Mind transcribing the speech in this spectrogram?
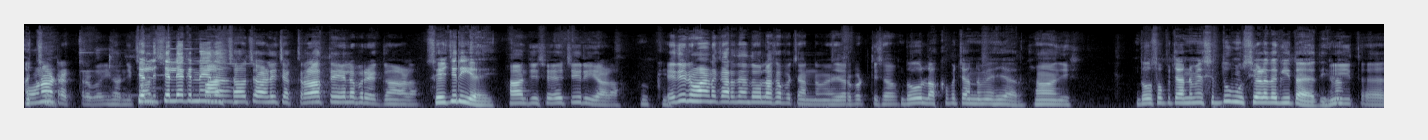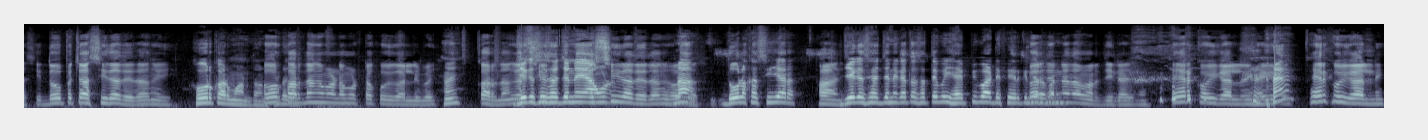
ਸੋਹਣਾ ਟਰੈਕਟਰ ਬਾਈ ਹਾਂਜੀ। ਚੱਲ ਚੱਲਿਆ ਕਿੰਨੇ ਦਾ? 540 ਚੱਕਰ ਵਾਲਾ ਤੇਲ ਬਰੇਗਾਂ ਵਾਲਾ। ਸੇਜਰੀ ਆ ਇਹ? ਹਾਂਜੀ ਝੀਰੀ ਵਾਲਾ। ਓਕੇ। ਇਹਦੀ ਡਿਮਾਂਡ ਕਰਦੇ ਆ 295000 ਭੱਟੀ ਸਾਹਿਬ। 2 ਲੱਖ 95000 ਹਾਂ ਜੀ 295 ਸਿੱਧੂ ਮੂਸੇ ਵਾਲੇ ਦਾ ਗੀਤ ਆਇਆ ਸੀ ਹਨਾ? ਗੀਤ ਆਇਆ ਸੀ। 285 ਦਾ ਦੇ ਦਾਂਗੇ ਜੀ। ਹੋਰ ਕਰ ਮਾਨਦਾਨ ਹੋਰ ਕਰ ਦਾਂਗੇ ਮਾੜਾ ਮੋਟਾ ਕੋਈ ਗੱਲ ਨਹੀਂ ਬਾਈ। ਹੈ? ਕਰ ਦਾਂਗੇ ਜੇ ਕਿਸੇ ਸੱਜਣ ਨੇ ਆਉਣ 80 ਦਾ ਦੇ ਦਾਂਗੇ ਹੋਰ ਨਾ 2 ਲੱਖ 80000 ਹਾਂ ਜੀ ਜੇ ਕਿਸੇ ਸੱਜਣ ਨੇ ਕਹਤਾ ਸੱਤੇ ਬਈ ਹੈਪੀ ਬਰਥਡੇ ਫੇਰ ਕਿੰਨੇ ਦਾ ਜਿੰਨੇ ਦਾ ਮਰਜ਼ੀ ਲੈ ਜਾਣਾ। ਫਿਰ ਕੋਈ ਗੱਲ ਨਹੀਂ ਹੈਗੀ। ਫਿਰ ਕੋਈ ਗੱਲ ਨਹੀਂ।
